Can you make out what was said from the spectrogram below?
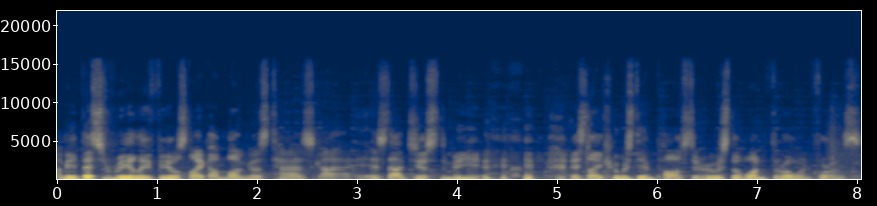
i mean this really feels like among us task I, it's not just me it's like who's the imposter who's the one throwing for us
